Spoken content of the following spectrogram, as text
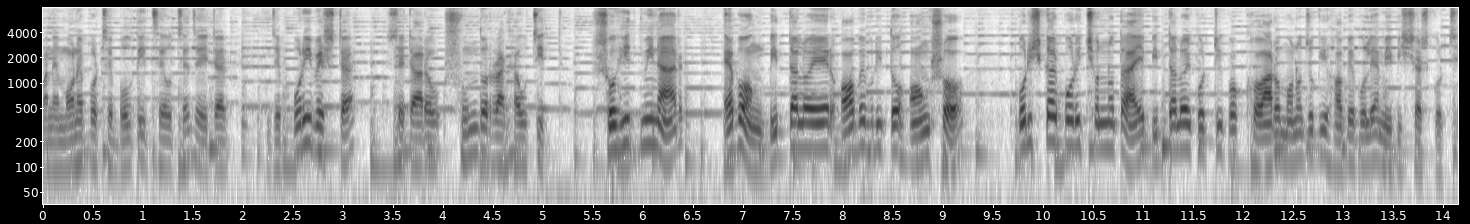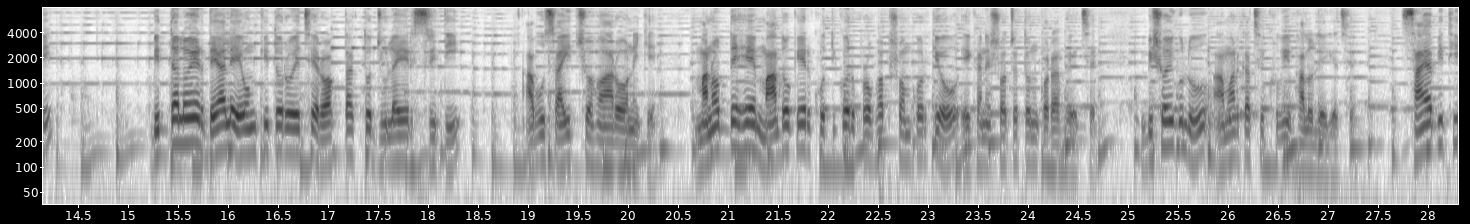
মানে মনে পড়ছে, বলতে ইচ্ছে হচ্ছে যে এটার যে পরিবেশটা, সেটা আরও সুন্দর রাখা উচিত। শহীদ মিনার এবং বিদ্যালয়ের অব্যবহৃত অংশ পরিষ্কার পরিচ্ছন্নতায় বিদ্যালয় কর্তৃপক্ষ আরও মনোযোগী হবে বলে আমি বিশ্বাস করছি। বিদ্যালয়ের দেয়ালে অঙ্কিত রয়েছে রক্তাক্ত জুলাইয়ের স্মৃতি, আবু সাইদ সহ আরও অনেকে। মানবদেহে মাদকের ক্ষতিকর প্রভাব সম্পর্কেও এখানে সচেতন করা হয়েছে। বিষয়গুলো আমার কাছে খুবই ভালো লেগেছে। ছায়াবিথি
